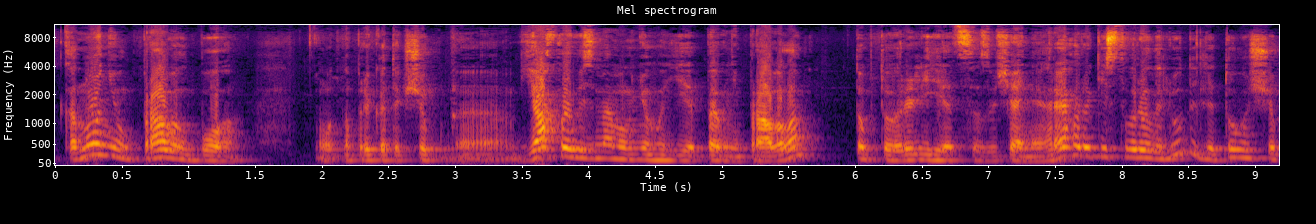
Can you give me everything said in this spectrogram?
канонів, правил Бога. От, Наприклад, якщо е, в Яхве візьмемо, в нього є певні правила. Тобто релігія це звичайний Грегор, який створили люди для того, щоб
